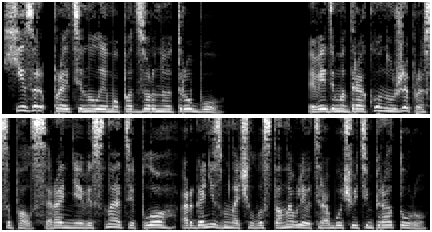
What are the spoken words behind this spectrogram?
Хизер протянула ему подзорную трубу. Видимо, дракон уже просыпался. Ранняя весна, тепло, организм начал восстанавливать рабочую температуру.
